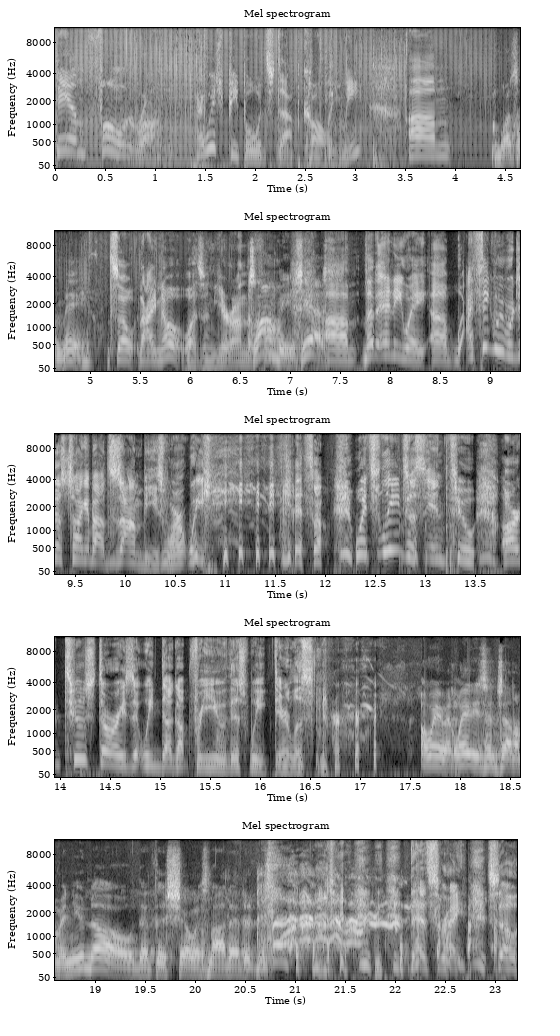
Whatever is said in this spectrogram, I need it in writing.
damn phone rung. I wish people would stop calling me. Um, it wasn't me. So I know it wasn't. You're on the zombies. Phone. Yes. Um, but anyway, uh, I think we were just talking about zombies, weren't we? so, which leads us into our two stories that we dug up for you this week, dear listener. Oh, wait a minute. Ladies and gentlemen, you know that this show is not edited. That's right. So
